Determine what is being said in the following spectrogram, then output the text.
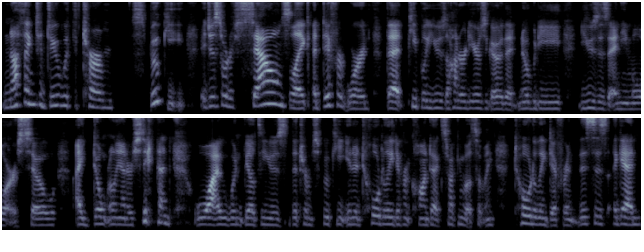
nothing to do with the term spooky. It just sort of sounds like a different word that people used 100 years ago that nobody uses anymore. So I don't really understand why we wouldn't be able to use the term spooky in a totally different context, talking about something totally different. This is, again,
